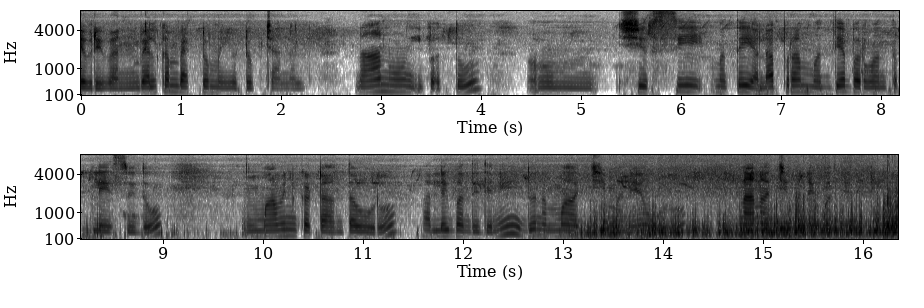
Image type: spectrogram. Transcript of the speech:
everyone welcome back to my YouTube channel ನಾನು ಇವತ್ತು ಶಿರ್ಸಿ ಮತ್ತು ಯಲಾಪುರ ಮಧ್ಯೆ ಬರುವಂಥ ಪ್ಲೇಸ್ ಇದು, ಮಾವಿನಕಟ್ಟ ಅಂತ ಊರು. ಅಲ್ಲಿಗೆ ಬಂದಿದ್ದೀನಿ. ಇದು ನಮ್ಮ ಅಜ್ಜಿ ಮನೆ ಊರು. ನಾನು ಅಜ್ಜಿ ಮನೆಗೆ ಬಂದಿದ್ದೀನಿ.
